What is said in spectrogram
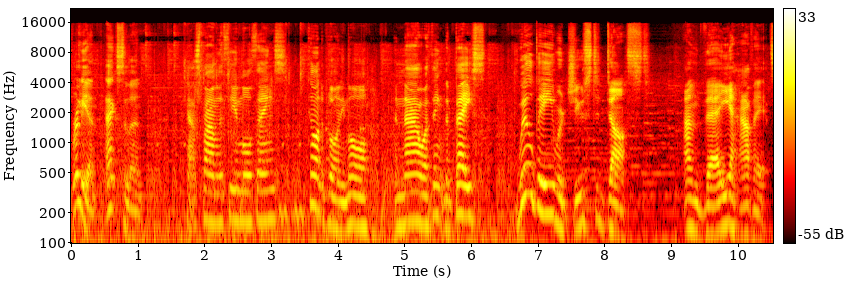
Brilliant. Excellent. Cat spam with a few more things. Can't deploy anymore. And now I think the base will be reduced to dust. And there you have it.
